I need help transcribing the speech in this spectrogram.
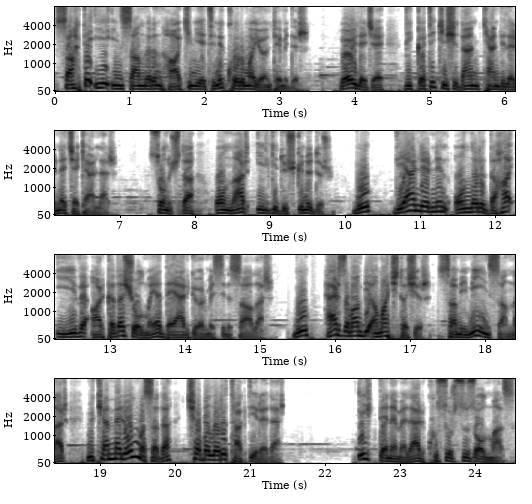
sahte iyi insanların hakimiyetini koruma yöntemidir. Böylece dikkati kişiden kendilerine çekerler. Sonuçta onlar ilgi düşkünüdür. Bu, diğerlerinin onları daha iyi ve arkadaş olmaya değer görmesini sağlar. Bu her zaman bir amaç taşır. Samimi insanlar mükemmel olmasa da çabaları takdir eder. İlk denemeler kusursuz olmaz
